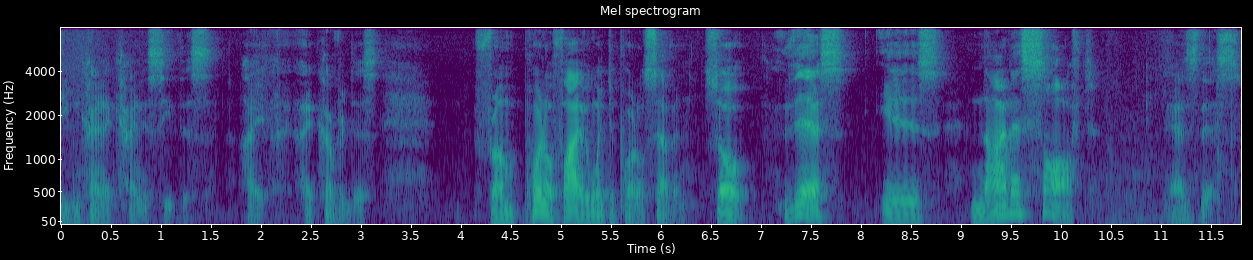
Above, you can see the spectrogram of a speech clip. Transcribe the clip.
you can kind of kind of see this. I, I covered this. From 0.05 it went to 0.07. So this is not as soft as this.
